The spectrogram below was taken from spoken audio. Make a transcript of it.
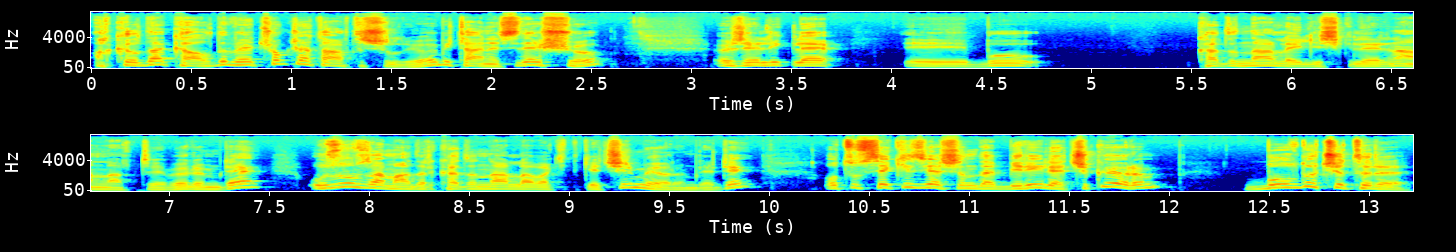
akılda kaldı ve çokça tartışılıyor. Bir tanesi de şu. Özellikle e, bu kadınlarla ilişkilerini anlattığı bölümde uzun zamandır kadınlarla vakit geçirmiyorum dedi. 38 yaşında biriyle çıkıyorum buldu çıtırı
